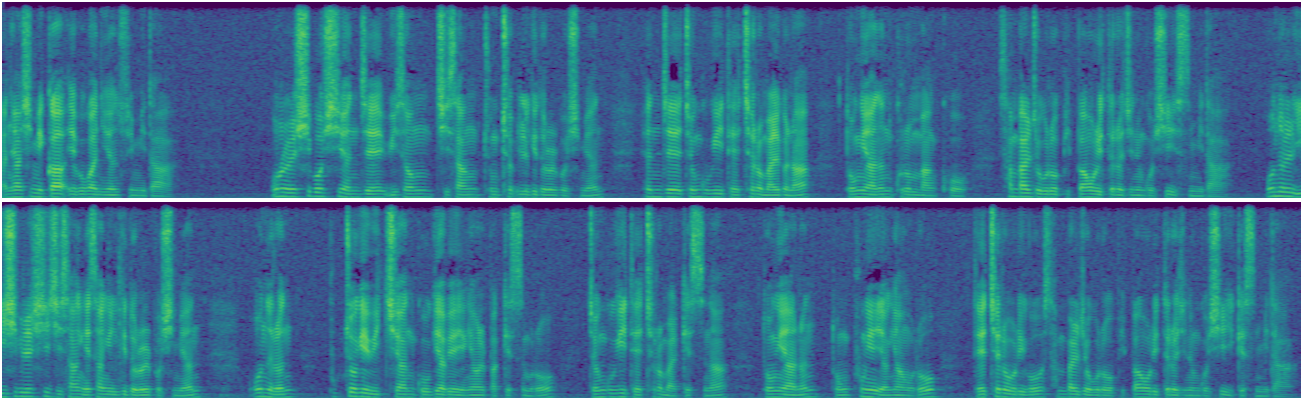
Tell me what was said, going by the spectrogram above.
안녕하십니까 예보관 이현수입니다. 오늘 15시 현재 위성 지상 중첩 일기도를 보시면 현재 전국이 대체로 맑거나 동해안은 구름 많고 산발적으로 빗방울이 떨어지는 곳이 있습니다. 오늘 21시 지상 예상 일기도를 보시면 오늘은 북쪽에 위치한 고기압의 영향을 받겠으므로 전국이 대체로 맑겠으나 동해안은 동풍의 영향으로 대체로 흐리고 산발적으로 빗방울이 떨어지는 곳이 있겠습니다.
